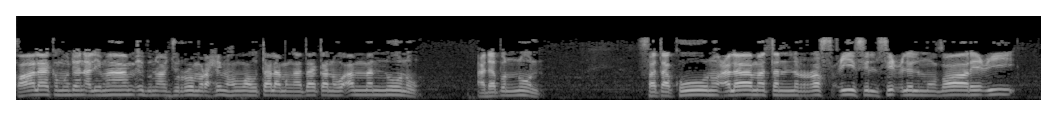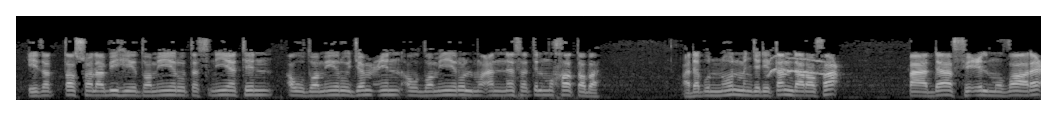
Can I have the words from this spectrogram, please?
Qala kemudian al-Imam Ibnu Ajurrum rahimahullahu taala mengatakan wa amman nunu. Adapun nun fatakunu alamatan lirraf'i fil fi'lil mudhari'i idza ittasala bihi dhamiru tasniyatin aw dhamiru jam'in aw dhamirul muannatsatil mukhatabah. Adapun nun menjadi tanda rafa' pada fi'il mudhari'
